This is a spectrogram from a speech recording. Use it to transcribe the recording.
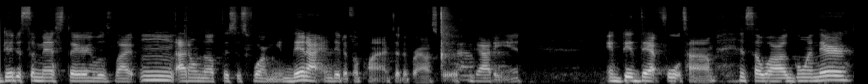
Did a semester and was like, mm, I don't know if this is for me. And then I ended up applying to the Brown School, got in. and did that full time. And so while going there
